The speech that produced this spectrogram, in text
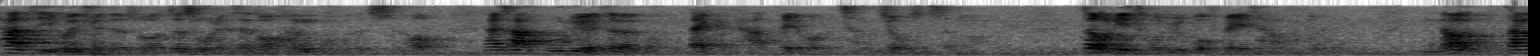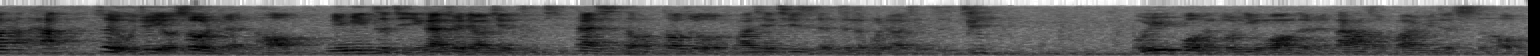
他自己会觉得说这是我人生中很苦的时候，但是他忽略这个苦带给他背后的成就是什么。这种例子我遇过非常。然后当他，所以我觉得有时候人哈，明明自己应该最了解自己，但是到到最后发现，其实人真的不了解自己。我遇过很多硬望的人，当他走官运的时候，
